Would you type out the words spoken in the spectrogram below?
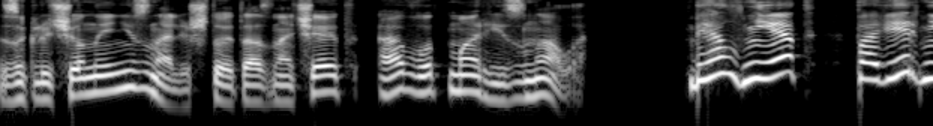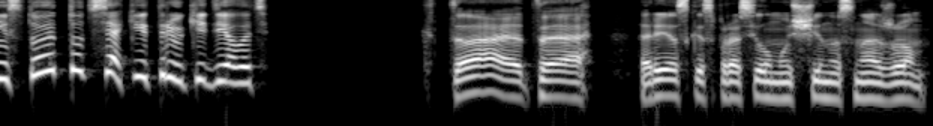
Заключенные не знали, что это означает, а вот Мари знала. «Бел, нет! Поверь, не стоит тут всякие трюки делать!» «Кто это?» — резко спросил мужчина с ножом.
